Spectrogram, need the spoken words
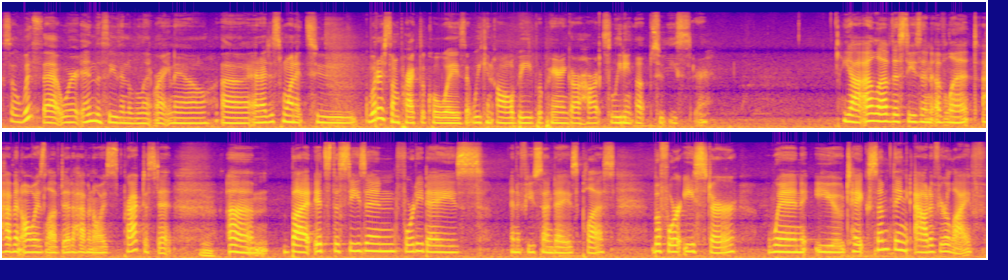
So, with that, we're in the season of Lent right now. Uh, and I just wanted to, what are some practical ways that we can all be preparing our hearts leading up to Easter? Yeah, I love this season of Lent. I haven't always loved it, I haven't always practiced it. Mm. Um, but it's the season 40 days and a few Sundays plus before Easter when you take something out of your life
